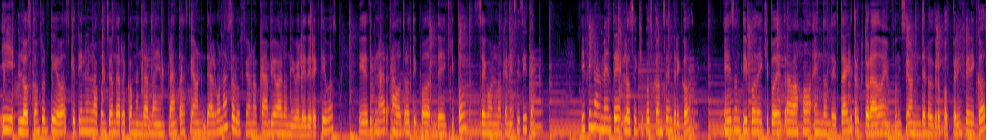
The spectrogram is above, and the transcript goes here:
y los consultivos, que tienen la función de recomendar la implantación de alguna solución o cambio a los niveles directivos y designar a otro tipo de equipo según lo que necesiten. Y finalmente, los equipos concéntricos, es un tipo de equipo de trabajo en donde está estructurado en función de los grupos periféricos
